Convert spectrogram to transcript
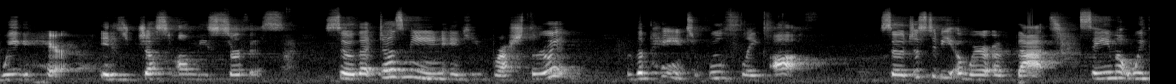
wig hair. It is just on the surface. So that does mean if you brush through it, the paint will flake off. So just to be aware of that. Same with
